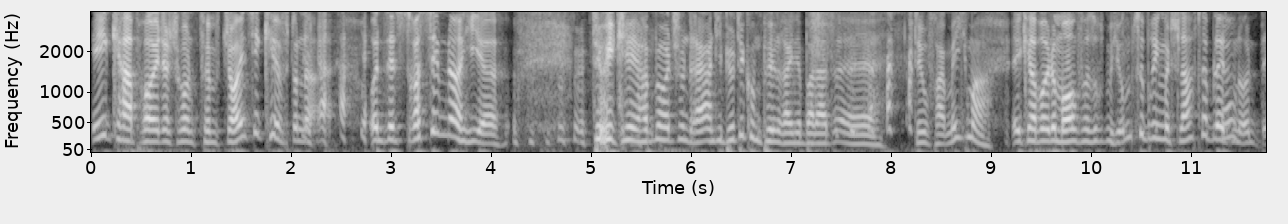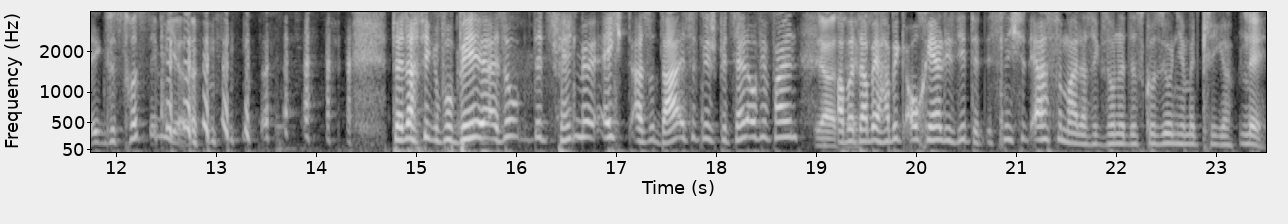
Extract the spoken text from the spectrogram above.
Ich habe heute schon fünf Joints gekifft und, und sitze trotzdem noch hier. Du, ich habe mir heute schon drei Antibiotikumpillen reingeballert. Äh, du, frag mich mal. Ich habe heute Morgen versucht, mich umzubringen mit Schlaftabletten und ich sitze trotzdem hier. Da dachte ich, wobei, also, das fällt mir echt, also da ist es mir speziell aufgefallen, ja, aber safe. dabei habe ich auch realisiert, das ist nicht das erste Mal, dass ich so eine Diskussion hier mitkriege. Nee,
